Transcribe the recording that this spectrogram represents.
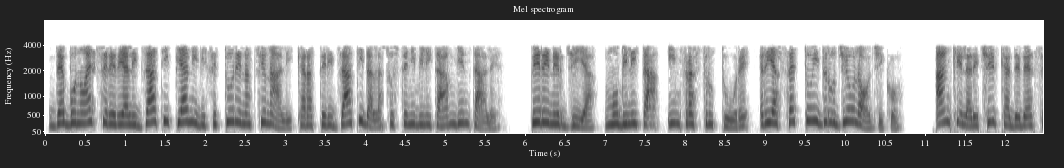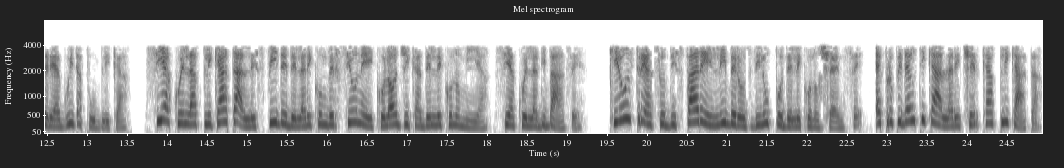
Debbono essere realizzati piani di settore nazionali caratterizzati dalla sostenibilità ambientale, per energia, mobilità, infrastrutture, riassetto idrogeologico, anche la ricerca deve essere a guida pubblica, sia quella applicata alle sfide della riconversione ecologica dell'economia, sia quella di base, che oltre a soddisfare il libero sviluppo delle conoscenze, è propedeutica alla ricerca applicata.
